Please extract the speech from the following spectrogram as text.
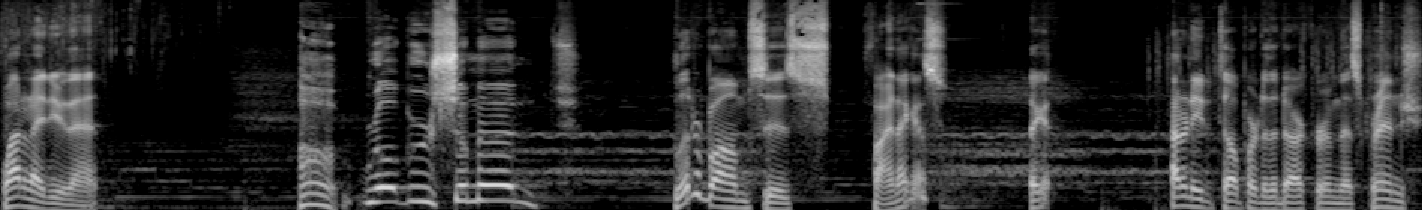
Why did I do that? Oh, rubber cement! Glitter bombs is fine, I guess. I don't need to teleport to the dark room. That's cringe.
